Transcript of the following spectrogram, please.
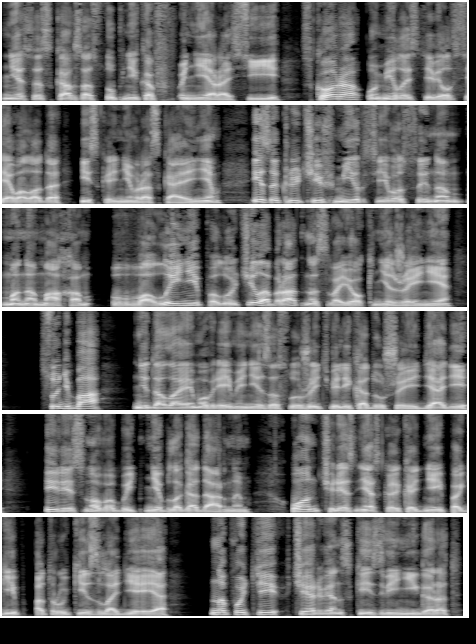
не сыскав заступников вне России, скоро умилостивил Всеволода искренним раскаянием и, заключив мир с его сыном Мономахом в Волыни, получил обратно свое княжение. Судьба не дала ему времени заслужить великодушие дяди или снова быть неблагодарным. Он через несколько дней погиб от руки злодея на пути в Червенский Звенигород.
